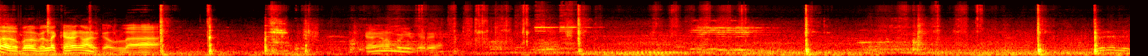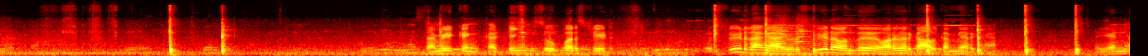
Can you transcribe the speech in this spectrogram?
உள்ள அப்புறம் வெள்ளை கிழங்கா இருக்கா உள்ள? கிழங்கெல்லாம் பண்ணியிருக்காரு Tamil king cutting super speed speed தாங்க இவர் ஸ்பீடை வந்து வரவேற்க ஆள் கம்மியாக இருக்குங்க. எந்த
